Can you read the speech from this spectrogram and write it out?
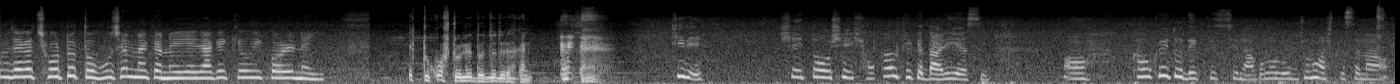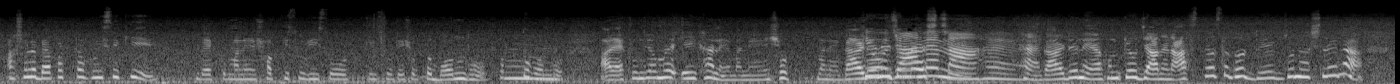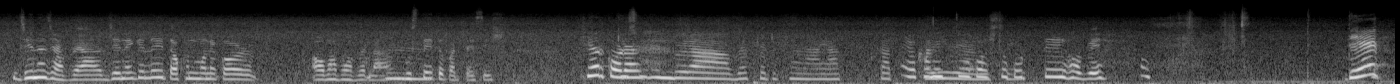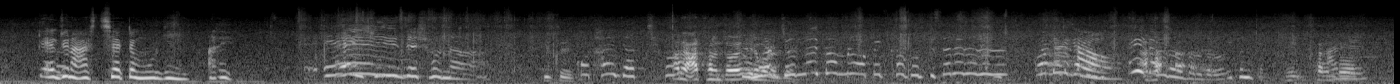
কোন জায়গা ছোট তো বুঝেন না কেন এর আগে কেউই করে নাই। একটু কষ্ট হলে ধৈর্য ধরে রাখেন। কি রে? সেই তো সেই সকাল থেকে দাঁড়িয়ে আছি। কাউকেই তো দেখতেছি না কোনো লোকজনও আসতেছে না। আসলে ব্যাপারটা হয়েছে কি দেখ মানে সব কিছু রিসোর্ট রিসোর্ট এসব তো বন্ধ সব তো বন্ধ। আর এখন যে আমরা এইখানে মানে এসব মানে গার্ডেনে জানে না হ্যাঁ। হ্যাঁ গার্ডেনে এখন কেউ জানে না। আস্তে আস্তে ধর দু একজন আসলেই না জেনে যাবে আর জেনে গেলেই তখন মনে কর অভাব হবে না। বুঝতেই তো পারতেছিস। কি আর করার? এখন একটু কষ্ট করতেই হবে। দেখ একজন আসছে একটা মুরগি। আরে এই যে শোনা কোথায় যাচ্ছ? আরে তো তোমার জন্যই তো আমরা অপেক্ষা করতেছি। আরে আরে, আরে, আরে, কোথায় যাও? এই দাঁড়াও দাঁড়াও এখানে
